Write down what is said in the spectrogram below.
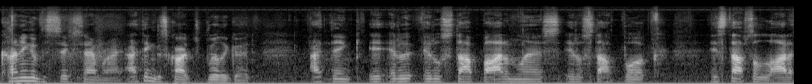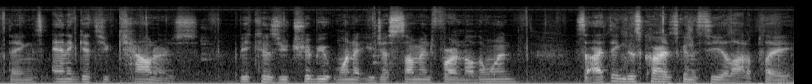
Cunning of the Six Samurai. I think this card's really good. I think it, it'll it'll stop bottomless. It'll stop book. It stops a lot of things, and it gets you counters because you tribute one that you just summoned for another one. So I think this card is gonna see a lot of play.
